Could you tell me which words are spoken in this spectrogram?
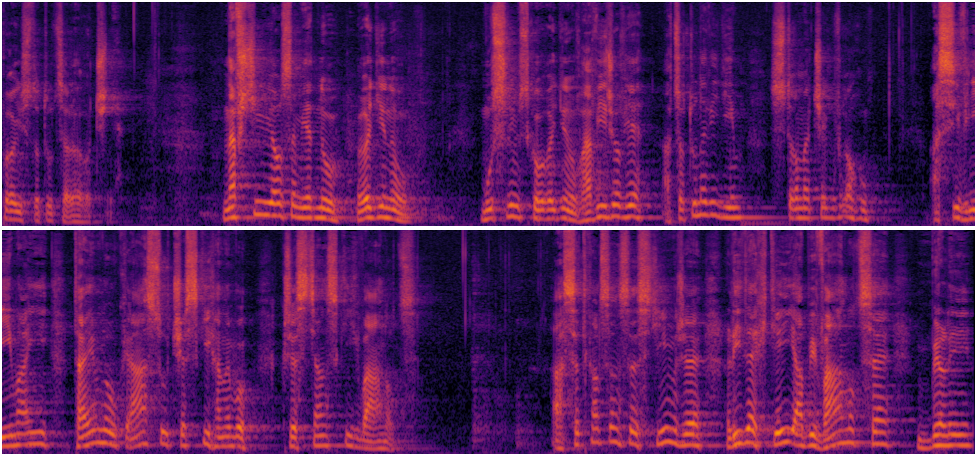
pro jistotu celoročně. Navštívil jsem jednu rodinu, muslimskou rodinu v Havířově a co tu nevidím? Stromeček v rohu. Asi vnímají tajemnou krásu českých anebo křesťanských Vánoc. A setkal jsem se s tím, že lidé chtějí, aby Vánoce byly,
